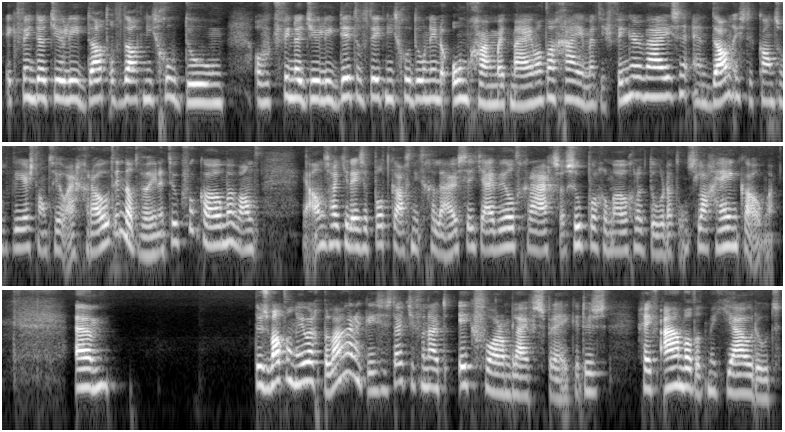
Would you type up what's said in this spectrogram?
ik vind dat jullie dat of dat niet goed doen. Of ik vind dat jullie dit of dit niet goed doen in de omgang met mij. Want dan ga je met die vinger wijzen. En dan is de kans op weerstand heel erg groot. En dat wil je natuurlijk voorkomen. Want ja, anders had je deze podcast niet geluisterd. Jij wilt graag zo soepel mogelijk door dat ontslag heen komen. Ehm, dus wat dan heel erg belangrijk is, is dat je vanuit ik-vorm blijft spreken. Dus geef aan wat het met jou doet.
